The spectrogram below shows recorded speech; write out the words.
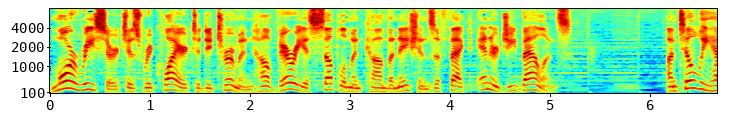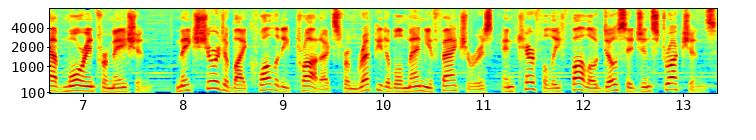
More research is required to determine how various supplement combinations affect energy balance. Until we have more information, make sure to buy quality products from reputable manufacturers and carefully follow dosage instructions.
